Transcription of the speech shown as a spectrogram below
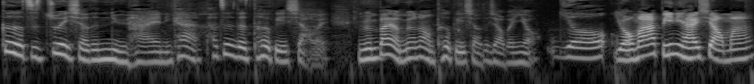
个子最小的女孩，你看她真的特别小诶。你们班有没有那种特别小的小朋友？有有吗？比你还小吗？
